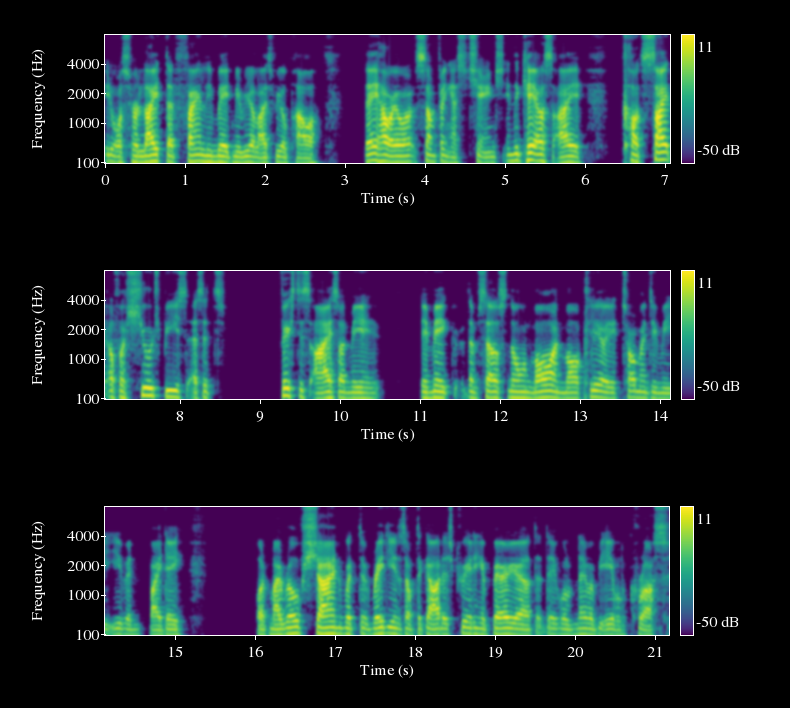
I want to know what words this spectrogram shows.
It was her light that finally made me realize real power. Today, however, something has changed. In the chaos, I caught sight of a huge beast as it fixed its eyes on me. They make themselves known more and more clearly, tormenting me even by day. But my robes shine with the radiance of the goddess, creating a barrier that they will never be able to cross.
